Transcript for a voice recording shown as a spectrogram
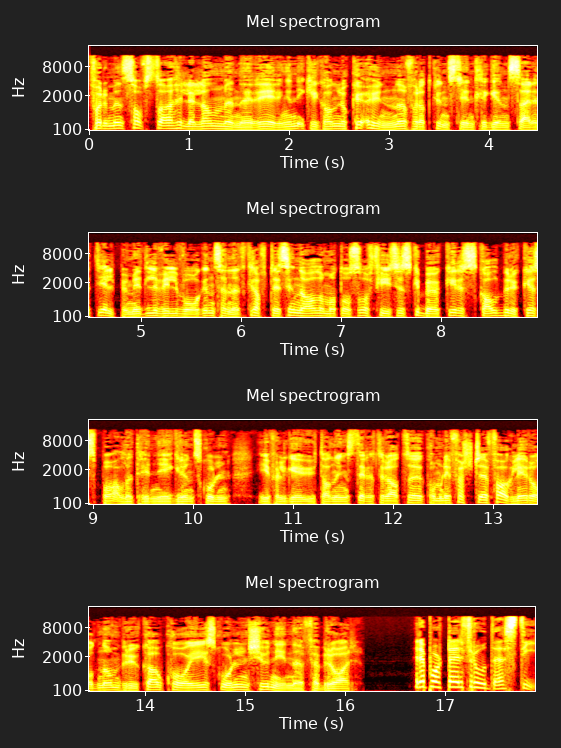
For mens Hofstad Helleland mener regjeringen ikke kan lukke øynene for at kunstig intelligens er et hjelpemiddel, vil Vågen sende et kraftig signal om at også fysiske bøker skal brukes på alle trinn i grunnskolen. Ifølge Utdanningsdirektoratet kommer de første faglige rådene om bruk av KI i skolen 29.2. Reporter Frode Sti.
